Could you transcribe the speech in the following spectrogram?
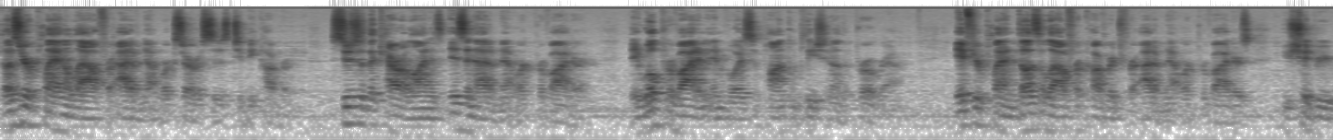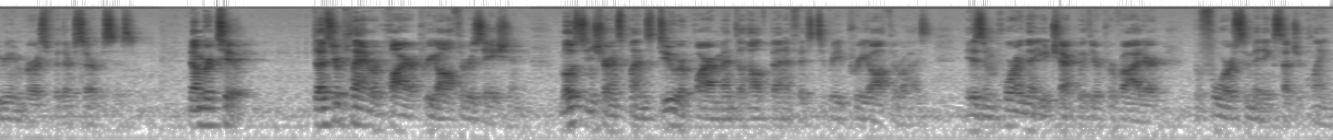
does your plan allow for out-of-network services to be covered? SUWS of the Carolinas is an out-of-network provider. They will provide an invoice upon completion of the program. If your plan does allow for coverage for out-of-network providers, you should be reimbursed for their services. Number two, does your plan require pre-authorization? Most insurance plans do require mental health benefits to be pre-authorized. It is important that you check with your provider before submitting such a claim.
